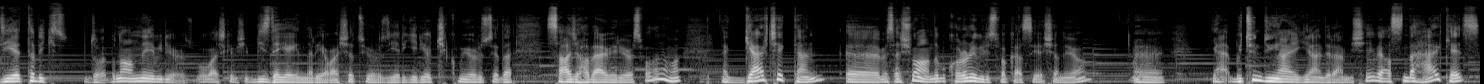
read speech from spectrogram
diye tabii ki bunu anlayabiliyoruz. Bu başka bir şey. Biz de yayınları yavaşlatıyoruz. Yeri geliyor çıkmıyoruz ya da sadece haber veriyoruz falan ama gerçekten e, mesela şu anda bu koronavirüs vakası yaşanıyor. E, yani bütün dünyayı ilgilendiren bir şey ve aslında herkes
